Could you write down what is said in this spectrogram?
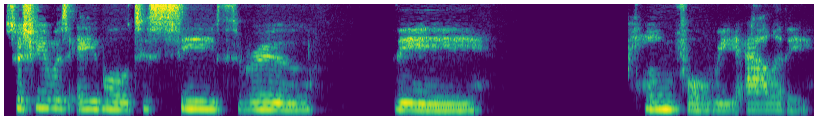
So she was able to see through the painful reality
